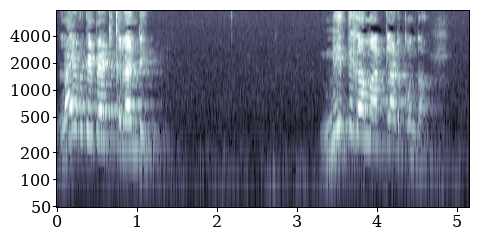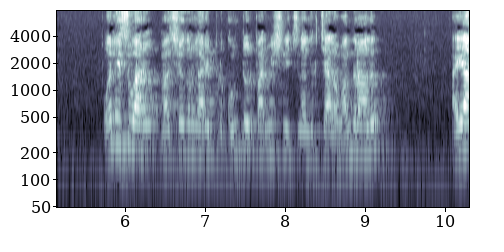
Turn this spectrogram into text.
లైవ్ డిబేట్కి రండి. నీతిగా మాట్లాడుకుందాం. పోలీసు వారు మధుసూదన్ గారు ఇప్పుడు గుంటూరు పర్మిషన్ ఇచ్చినందుకు చాలా వందనాలు. అయ్యా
